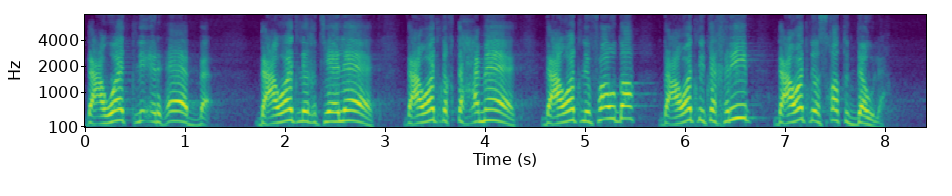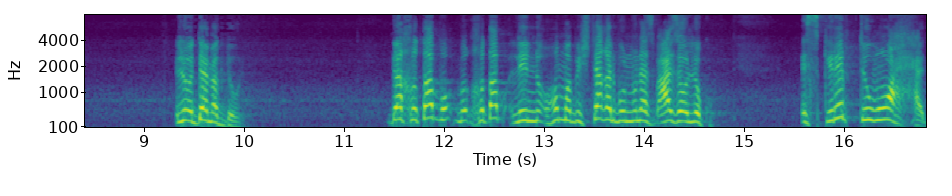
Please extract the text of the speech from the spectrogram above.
دعوات لإرهاب دعوات لاغتيالات دعوات لاقتحامات دعوات لفوضى دعوات لتخريب دعوات لإسقاط الدولة. اللي قدامك دول. ده خطاب خطاب لأن هم بيشتغلوا بالمناسبة. عايز أقول لكم سكريبت موحد.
